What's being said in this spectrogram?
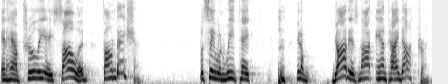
and have truly a solid foundation. But see, when we take, you know, God is not anti doctrine,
